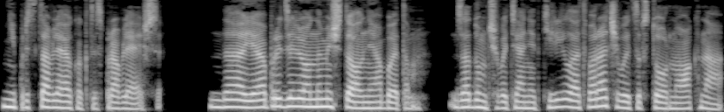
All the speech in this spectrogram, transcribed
«Не представляю, как ты справляешься». «Да, я определенно мечтал не об этом». Задумчиво тянет Кирилл и отворачивается в сторону окна.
